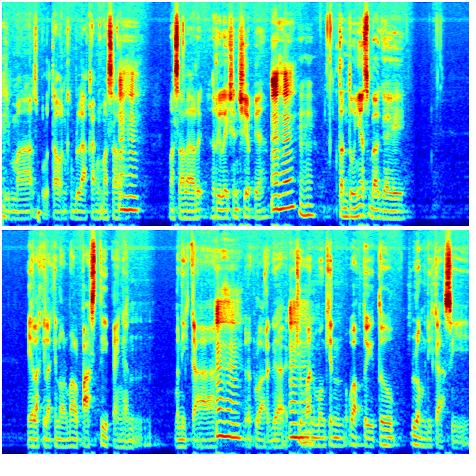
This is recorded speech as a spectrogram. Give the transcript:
lima 10 tahun ke belakang masalah masalah re- relationship ya. Tentunya sebagai ya laki-laki normal pasti pengen menikah, berkeluarga. Cuman mungkin waktu itu belum dikasih,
